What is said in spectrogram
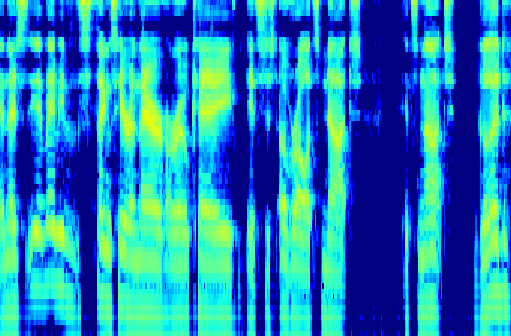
and there's maybe things here and there are okay. It's just overall, it's not. It's not good.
